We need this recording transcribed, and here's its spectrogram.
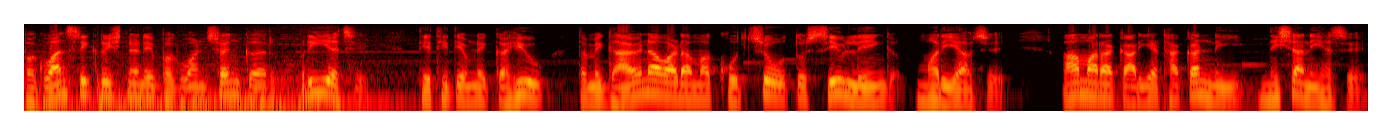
ભગવાન શ્રી કૃષ્ણને ભગવાન શંકર પ્રિય છે. તેથી તેમણે કહ્યું, તમે ગાયોના વાડામાં ખોદશો તો શિવલિંગ મરી આવશે. આ મારા કાળિયા ઠાકરની નિશાની હશે.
